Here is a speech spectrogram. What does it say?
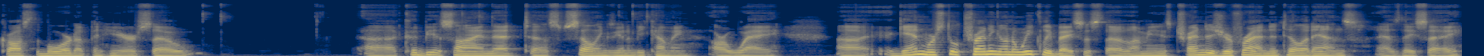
across the board up in here. So uh, could be a sign that uh, selling is going to be coming our way. Uh, again, we're still trending on a weekly basis, though. I mean, trend is your friend until it ends, as they say.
